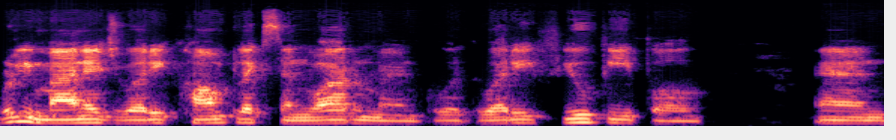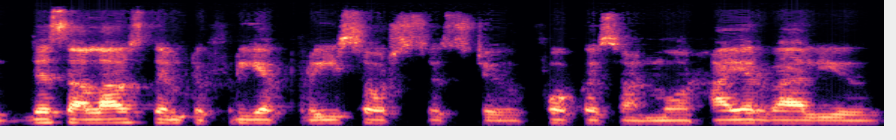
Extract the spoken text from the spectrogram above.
really manage very complex environment with very few people. And this allows them to free up resources to focus on more higher value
